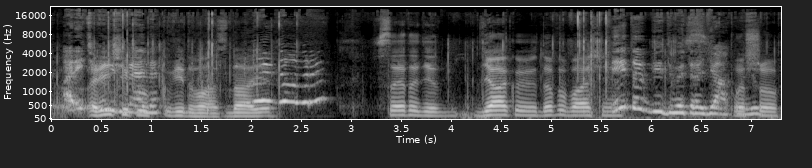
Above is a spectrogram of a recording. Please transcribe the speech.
А річику від річику мене. від вас. Да. Все тоді. Дякую, до побачення. І тобі, Дмитро, дякую. Пішов.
